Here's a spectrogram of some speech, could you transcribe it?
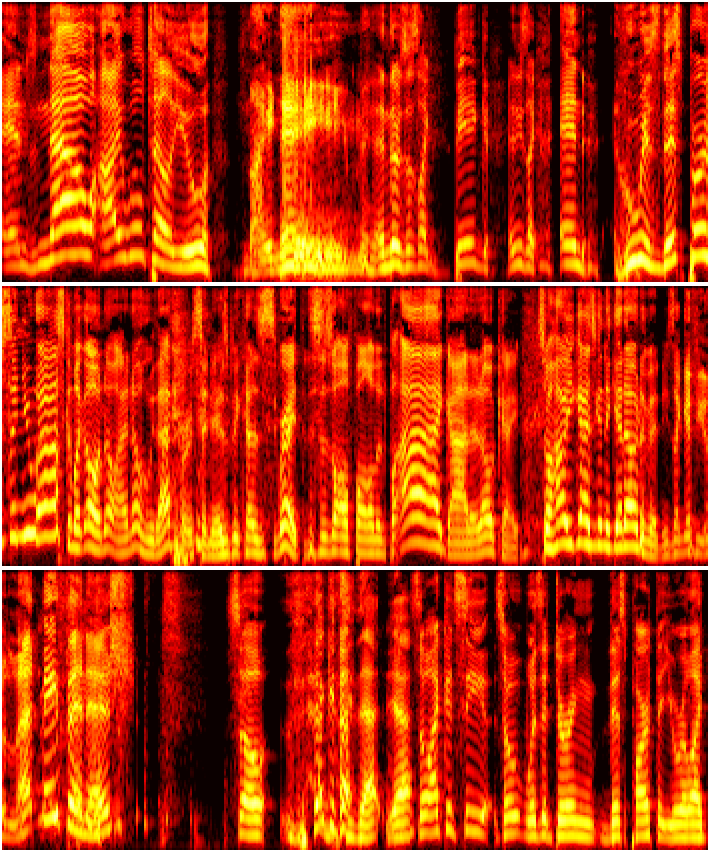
and now I will tell you my name. And there's this like big, and he's like, and who is this person you ask? I'm like, oh no, I know who that person is because right, this is all falling into place. I got it. Okay, so how are you guys gonna get out of it? And he's like, if you let me finish. so I could see that. Yeah. So I could see. So was it during this part that you were like,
